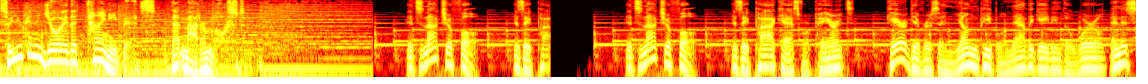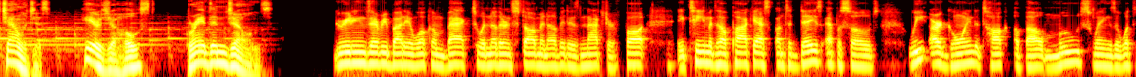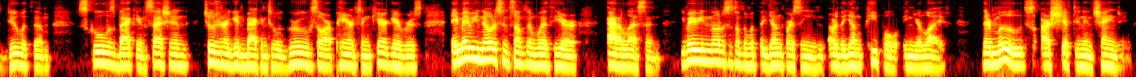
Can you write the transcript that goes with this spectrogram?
so you can enjoy the tiny bits that matter most. It's not your fault is a po- It's not your fault is a podcast for parents, caregivers, and young people navigating the world and its challenges. Here's your host, Brandon Jones. Greetings, everybody, and welcome back to another installment of It Is Not Your Fault, a Team Mental Health podcast. On today's episodes, we are going to talk about mood swings and what to do with them. School is back in session, children are getting back into a groove, so our parents and caregivers, and maybe noticing something with your adolescent. You may be noticing something with the young person or the young people in your life. Their moods are shifting and changing.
